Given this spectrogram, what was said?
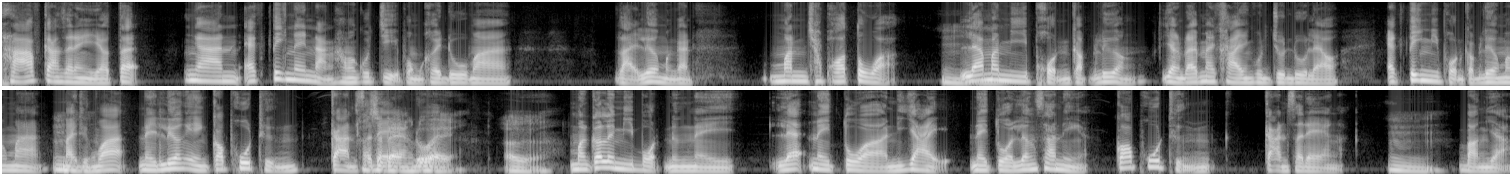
คราฟการแสดงอย่างเดียวแต่ งาน acting ในหนังฮามากุจิผมเคยดูมาหลายเรื่องเหมือนกัน มันเฉพาะตัวอืมและมันมีผลกับเรื่อง อย่างได้ไมคายคุณจุนดูแล้ว acting มีผลกับเรื่องมากอืมๆหมายถึงว่าในเรื่องเองก็พูดถึงการการแสแสดดงงด้ด้ววยยเออ มันก็เลยมีบทหนึ่งใน และในตัวนิยายในตัวเรื่องสั้นเองอะก็พูดถึงการแสดงอะอืมบางอย่าง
